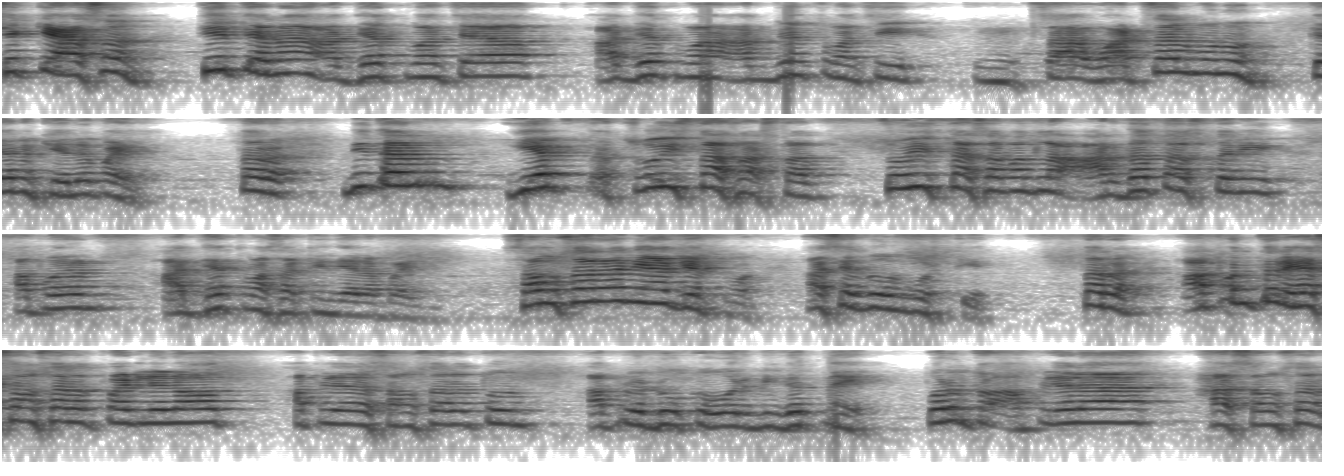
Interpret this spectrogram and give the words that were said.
शक्य असन ते त्यांना अध्यात्माच्या अध्यात्मा अध्यात्माची चा वाटचाल म्हणून त्यानं केलं पाहिजे. तर निदान एक चोवीस तास असतात. चोवीस तासामधला अर्धा तास तरी आपण अध्यात्मासाठी द्यायला पाहिजे. संसार आणि अध्यात्म अशा दोन गोष्टी आहेत. तर आपण तर ह्या संसारात पडलेलो आहोत. आपल्याला संसारातून आपलं डोकं वर निघत नाही. परंतु आपल्याला हा संसार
